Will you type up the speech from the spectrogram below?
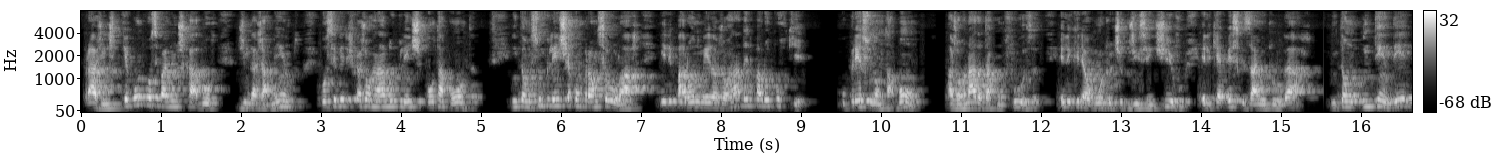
para a gente, porque quando você vai no indicador de engajamento, você verifica a jornada do cliente de ponta a ponta. Então, se um cliente quer comprar um celular e ele parou no meio da jornada, ele parou por quê? O preço não está bom? A jornada está confusa, ele queria algum outro tipo de incentivo, ele quer pesquisar em outro lugar. Então, entender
